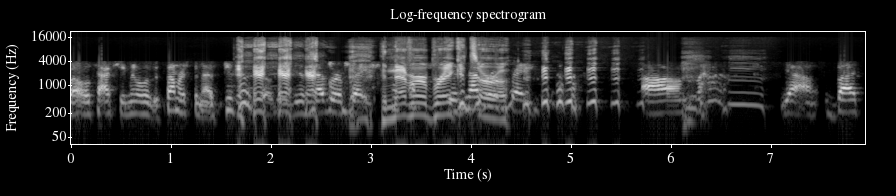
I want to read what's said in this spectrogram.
Well, it's actually middle of the summer semester, so there's, never a break. Never a break, There's never a break. um, yeah, but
